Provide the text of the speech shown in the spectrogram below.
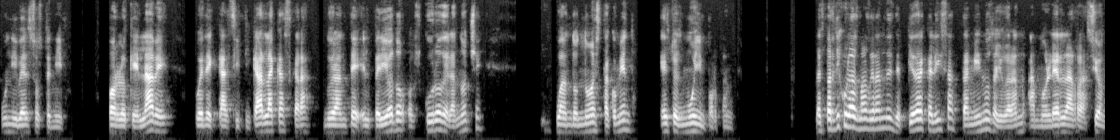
un nivel sostenido, por lo que el ave puede calcificar la cáscara durante el periodo oscuro de la noche cuando no está comiendo. Esto es muy importante. Las partículas más grandes de piedra caliza también nos ayudarán a moler la ración,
